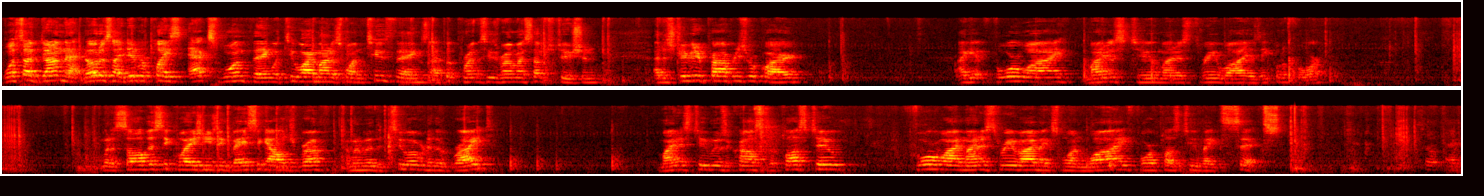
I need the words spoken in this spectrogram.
Once I've done that, notice I did replace x one thing with 2y minus 1 two things. I put parentheses around my substitution. A distributive property is required. I get 4y minus 2 minus 3y is equal to 4. I'm going to solve this equation using basic algebra. I'm going to move the 2 over to the right. Minus 2 moves across as a plus 2. 4y minus 3y makes 1y. 4 plus 2 makes 6. So X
